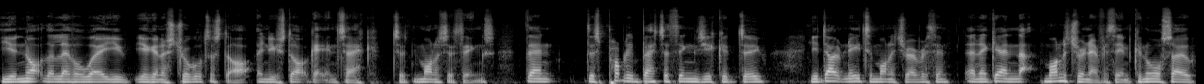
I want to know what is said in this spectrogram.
you're not the level where you, you're going to struggle to start and you start getting tech to monitor things, then there's probably better things you could do. You don't need to monitor everything. And again, that monitoring everything can also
